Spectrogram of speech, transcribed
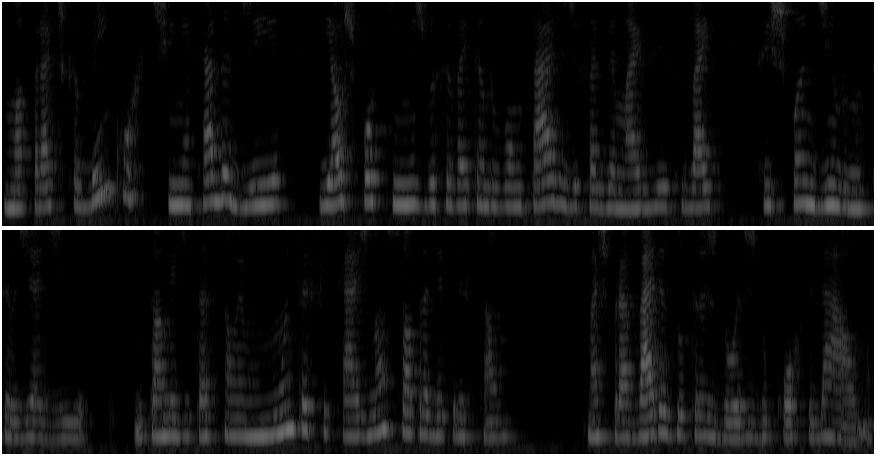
uma prática bem curtinha cada dia e aos pouquinhos você vai tendo vontade de fazer mais e isso vai se expandindo no seu dia a dia. Então, a meditação é muito eficaz não só para depressão, mas para várias outras dores do corpo e da alma.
